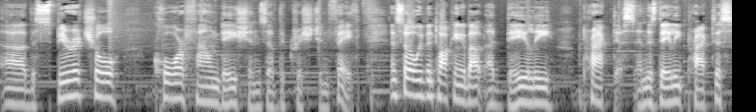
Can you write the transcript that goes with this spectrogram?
uh, the spiritual core foundations of the Christian faith. And so we've been talking about a daily practice, and this daily practice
